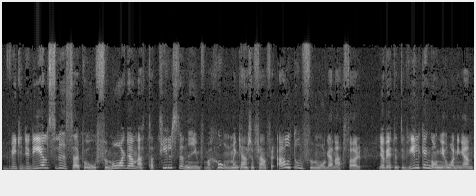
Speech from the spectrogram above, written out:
Vilket ju dels visar på oförmågan att ta till sig ny information men kanske framför allt oförmågan att för, jag vet inte vilken gång i ordningen,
